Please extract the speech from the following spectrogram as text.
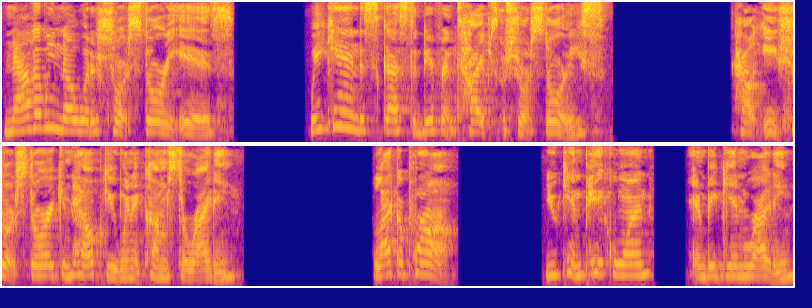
Now that we know what a short story is, we can discuss the different types of short stories how each short story can help you when it comes to writing. Like a prompt, you can pick one and begin writing.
